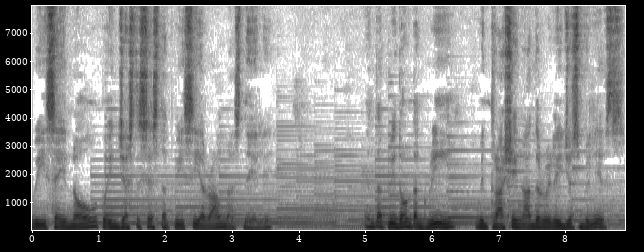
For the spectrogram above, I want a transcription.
we say no to injustices that we see around us daily, and that we don't agree with trashing other religious beliefs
